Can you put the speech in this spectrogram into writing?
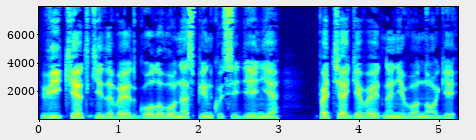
Вики откидывает голову на спинку сиденья, подтягивает на него ноги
